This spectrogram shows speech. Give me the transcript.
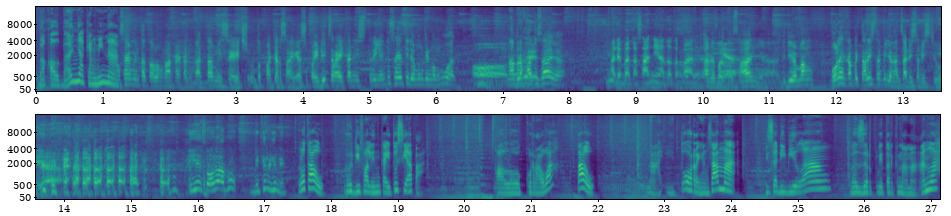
bakal banyak yang minat. Saya minta tolong rangkaikan kata message untuk pacar saya supaya dia ceraikan istrinya itu saya tidak mungkin membuat. Oh, Nabrak hati saya. ada batasannya tetap ada. Ada batasannya. Jadi memang boleh kapitalis tapi jangan sadis-sadis juga. Iya. Iya, soalnya aku mikir gini. Lo tahu Rudy Valinka itu siapa? Kalau Kurawa, tahu. Nah, itu orang yang sama. Bisa dibilang buzzer Twitter kenamaan lah.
